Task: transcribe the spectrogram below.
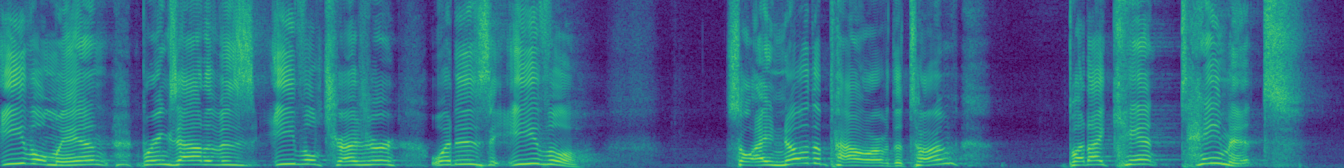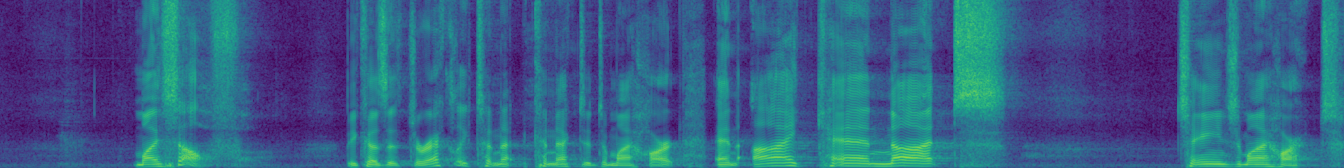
evil man brings out of his evil treasure what is evil. So I know the power of the tongue, but I can't tame it myself because it's directly connected to my heart, and I cannot change my heart.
